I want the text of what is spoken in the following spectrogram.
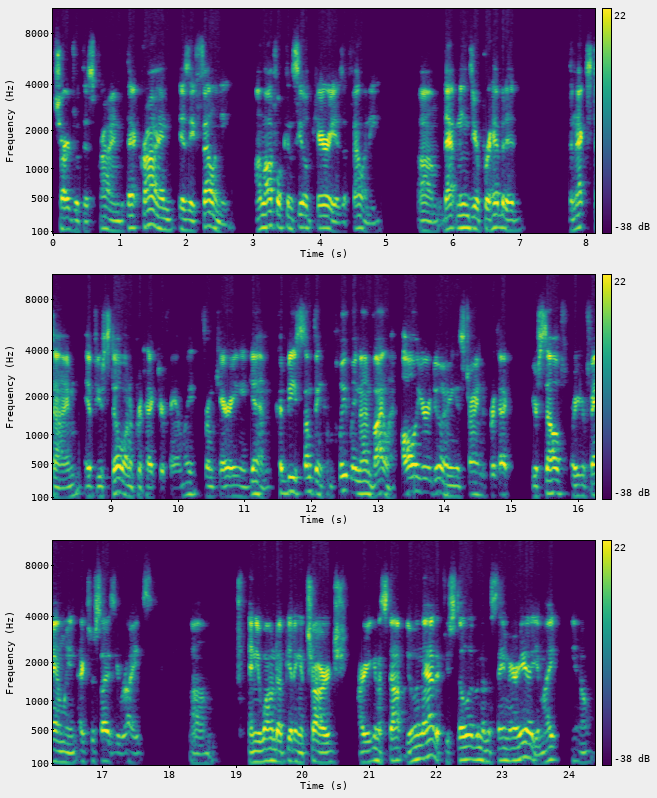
charged with this crime, but that crime is a felony. Unlawful concealed carry is a felony. Um, that means you're prohibited the next time, if you still want to protect your family from carrying again, could be something completely nonviolent. All you're doing is trying to protect yourself or your family and exercise your rights. Um, and you wound up getting a charge. Are you going to stop doing that? If you're still living in the same area, you might, you know,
